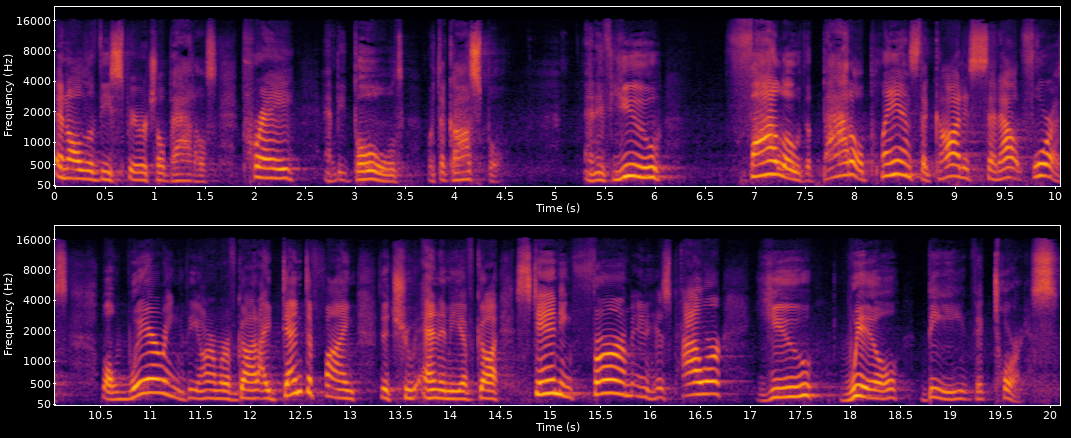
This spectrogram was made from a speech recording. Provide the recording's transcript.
in all of these spiritual battles. Pray and be bold with the gospel. And if you follow the battle plans that God has set out for us while wearing the armor of God, identifying the true enemy of God, standing firm in his power, you will be victorious.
